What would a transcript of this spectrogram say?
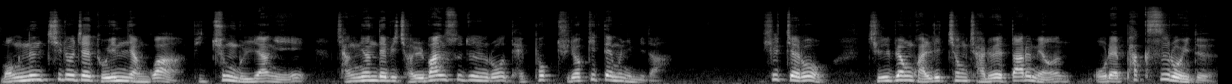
먹는 치료제 도입량과 비축 물량이 작년 대비 절반 수준으로 대폭 줄였기 때문입니다. 실제로 질병관리청 자료에 따르면 올해 팍스로이드,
